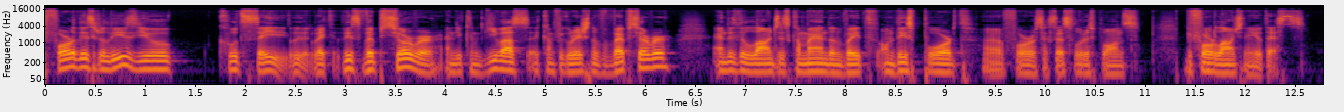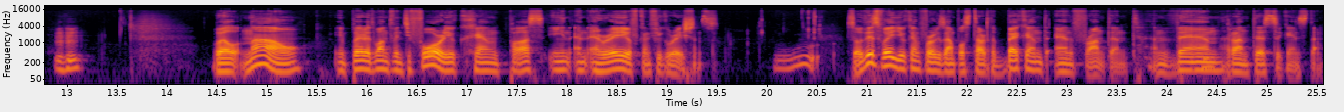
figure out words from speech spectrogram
before this release, you could say like this web server, and you can give us a configuration of a web server, and it will launch this command and wait on this port uh, for a successful response before launching your tests. Mm-hmm. Well, now in Playwright 124, you can pass in an array of configurations. So this way, you can, for example, start a backend and frontend, and then run tests against them.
